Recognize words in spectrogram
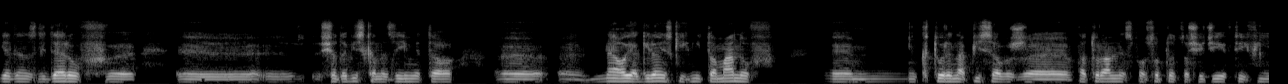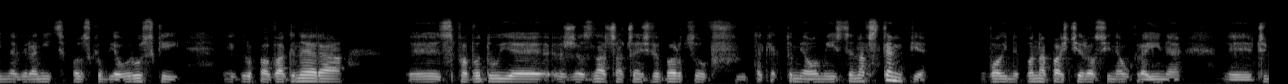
jeden z liderów y, y, środowiska, nazwijmy to neojagiellońskich mitomanów który napisał, że w naturalny sposób to, co się dzieje w tej chwili na granicy polsko-białoruskiej, y, grupa Wagnera, y, spowoduje, że znaczna część wyborców, tak jak to miało miejsce na wstępie wojny po napaści Rosji na Ukrainę, y, czy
